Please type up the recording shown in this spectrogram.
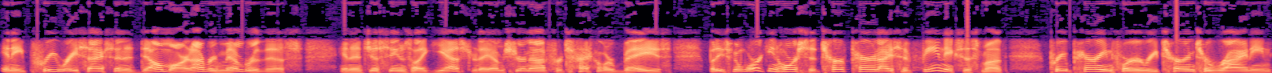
in a pre-race accident at Del Mar. And I remember this, and it just seems like yesterday. I'm sure not for Tyler Baze, but he's been working horse at Turf Paradise at Phoenix this month, preparing for a return to riding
